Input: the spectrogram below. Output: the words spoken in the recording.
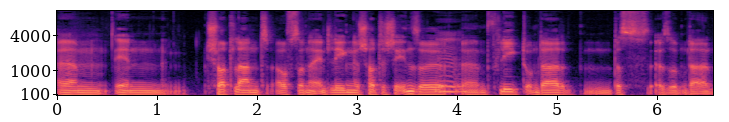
ähm, in Schottland auf so eine entlegene schottische Insel mhm. ähm, fliegt, um da das, also um da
